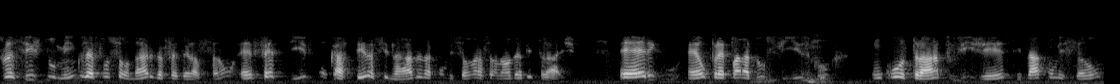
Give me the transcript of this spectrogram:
Francisco Domingos é funcionário da federação, é efetivo com carteira assinada da Comissão Nacional de Arbitragem. Érico é o preparador físico, um contrato vigente da Comissão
